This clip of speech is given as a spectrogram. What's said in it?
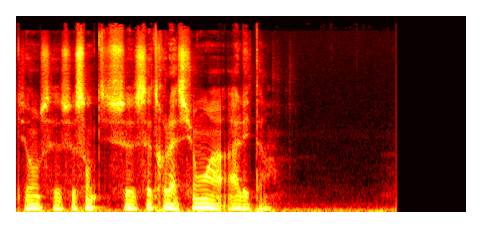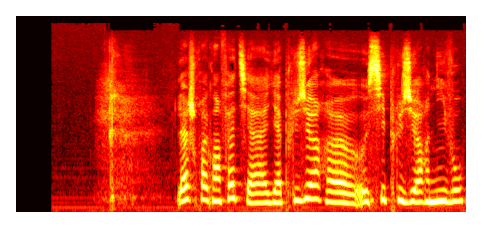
cette relation à, l'État? Là, je crois qu'en fait, il y, a, plusieurs, euh, aussi plusieurs niveaux.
